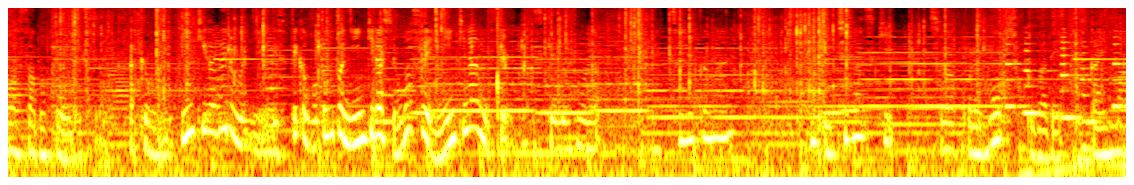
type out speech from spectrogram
怖さの方です。よあくまで。人気が出る分にいいですてかもともと人気だしもうすでに人気なんですよですけどほらめっちゃ良くないなんか一番好き私はこれも職場で使います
